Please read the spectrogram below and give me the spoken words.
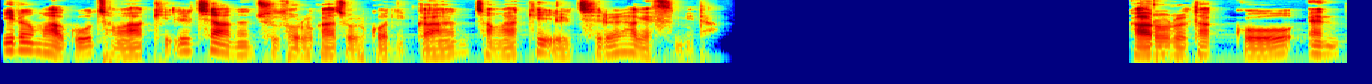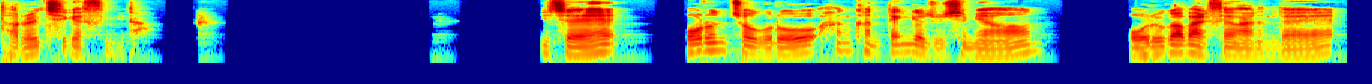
이름하고 정확히 일치하는 주소를 가져올 거니까 정확히 일치를 하겠습니다. 가로를 닫고 엔터를 치겠습니다. 이제 오른쪽으로 한 칸 당겨 주시면 오류가 발생하는데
